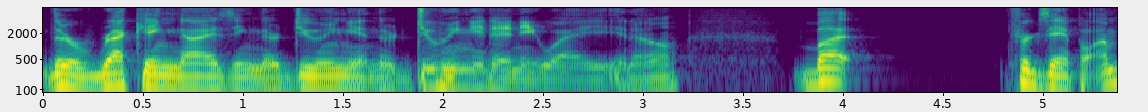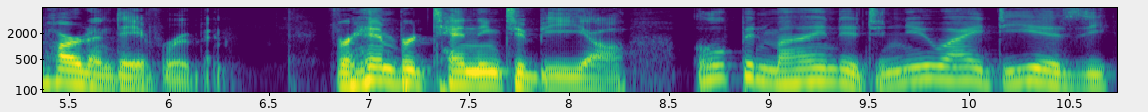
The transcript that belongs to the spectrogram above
they're recognizing they're doing it and they're doing it anyway, you know. But for example, I'm hard on Dave Rubin for him pretending to be all open minded to new ideas, the,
